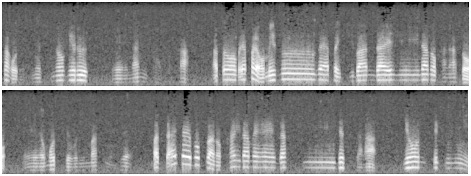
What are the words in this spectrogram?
さをですね、しのげる、え何かとか、あと、やっぱりお水がやっぱり一番大事なのかなと、え思っておりますので、まあ、大体僕はあの、買いだめが好きですから、基本的に、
